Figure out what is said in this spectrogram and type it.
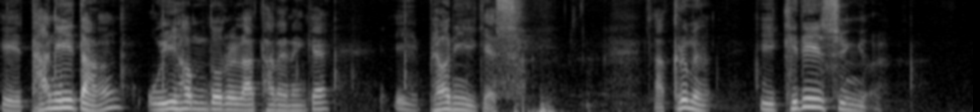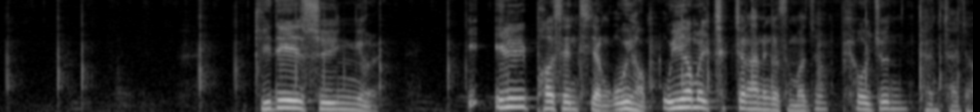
이 단위당 위험도를 나타내는 게 이 변이계수. 자, 그러면 이 기대 수익률 기대 수익률 1%장 위험, 위험을 측정하는 것은 뭐죠? 표준 편차죠.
